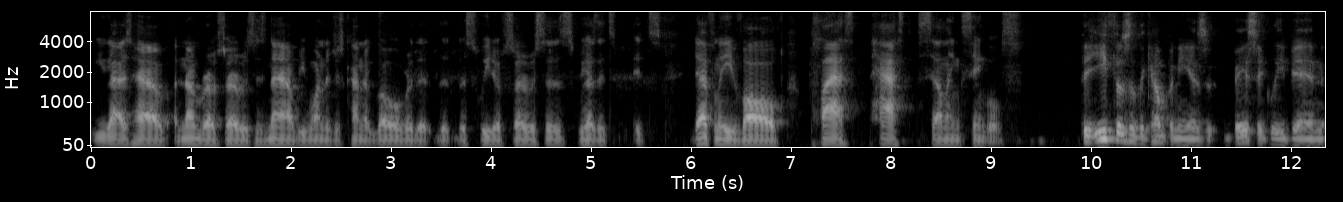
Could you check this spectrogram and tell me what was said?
you guys have a number of services now. You want to just kind of go over the, the, the suite of services because it's it's definitely evolved past past selling singles. The ethos of the company has basically been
